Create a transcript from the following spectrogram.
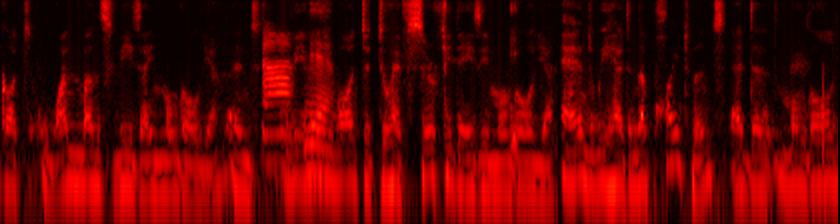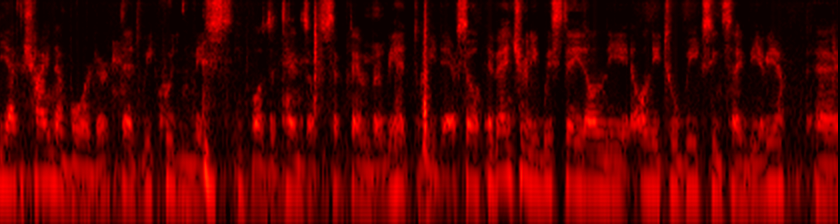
got one month's visa in Mongolia, and Ah. we really Yeah. wanted to have 30 days in Mongolia. And we had an appointment at the Mongolia-China border that we couldn't miss. It was the 10th of September. We had to be there. So eventually, we stayed only only two weeks in Siberia, uh,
